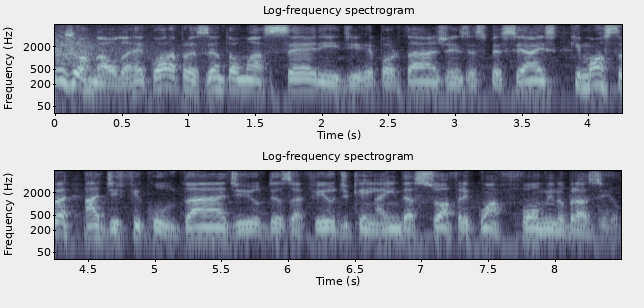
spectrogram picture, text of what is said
O Jornal da Record apresenta uma série de reportagens especiais que mostra a dificuldade e o desafio de quem ainda sofre com a fome no Brasil.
